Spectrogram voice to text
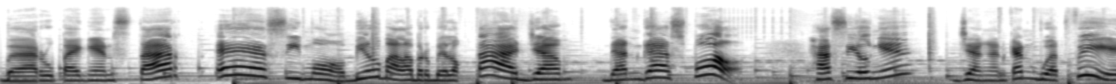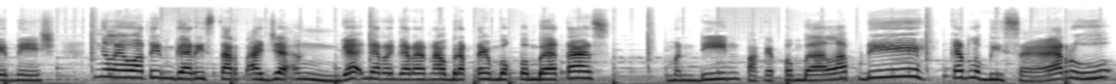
Baru pengen start, eh si mobil malah berbelok tajam dan gaspol. Hasilnya, jangankan buat finish, ngelewatin garis start aja enggak gara-gara nabrak tembok pembatas. Mending pakai pembalap deh, kan lebih seru.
